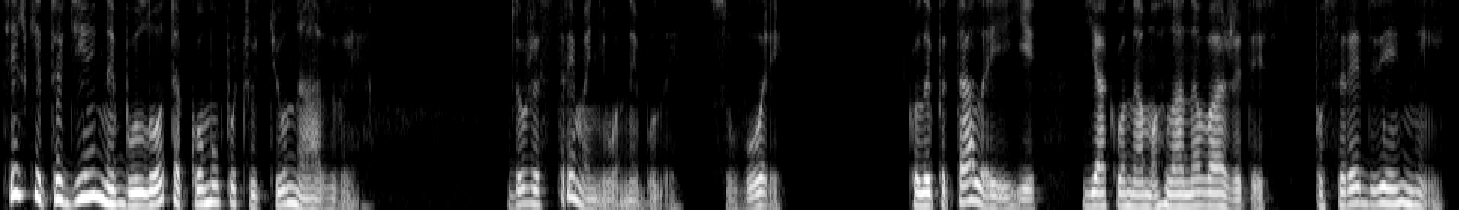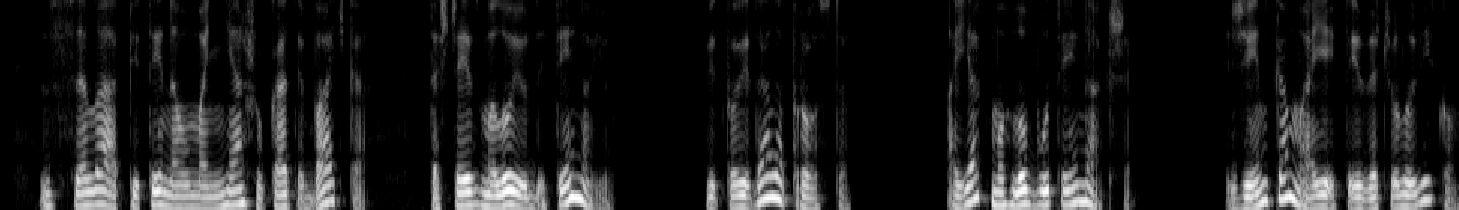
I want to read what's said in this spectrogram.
Тільки тоді не було такому почуттю назви. Дуже стримані вони були, суворі. Коли питали її, як вона могла наважитись посеред війни з села піти на умання шукати батька та ще й з малою дитиною, відповідала просто. А як могло бути інакше? Жінка має йти за чоловіком.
